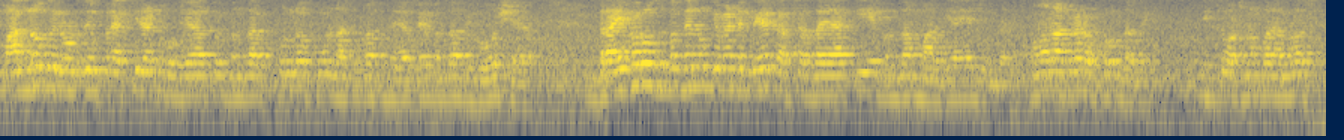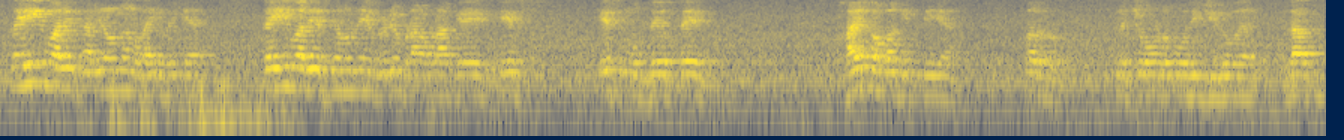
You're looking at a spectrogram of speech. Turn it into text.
ਮੰਨ ਲਓ ਕੋਈ ਰੋਡ ਦੇ ਉੱਪਰ ਐਕਸੀਡੈਂਟ ਹੋ ਗਿਆ, ਕੋਈ ਬੰਦਾ ਖੂਨੋ ਖੂਨ ਲੱਥਪੱਥ ਹੋਇਆ ਪਿਆ, ਬੰਦਾ ਬੇਹੋਸ਼ ਹੈ। ਡਰਾਈਵਰ ਉਸ ਬੰਦੇ ਨੂੰ ਕਿਵੇਂ ਡਿਕਲੇਅਰ ਕਰ ਸਕਦਾ ਹੈ ਕਿ ਇਹ ਬੰਦਾ ਮਰ ਗਿਆ ਜਾਂ ਜਿੰਦਾ ਹੈ? ਉਹਨਾਂ ਨਾਲ ਕਿਹੜਾ ਡਾਕਟਰ ਹੁੰਦਾ ਬਈ 108 ਨੰਬਰ ਐਂਬੂਲੈਂਸ ਕਈ ਵਾਰੀ ਸਾਡੀ ਉਹਨਾਂ ਨਾਲ ਲੜਾਈ ਹੋਈ ਹੈ। ਕਈ ਵਾਰੀ ਅਸੀਂ ਉਹਨਾਂ ਦੀ ਵੀਡੀਓ ਬਣਾ ਬਣਾ ਕੇ ਇਸ ਇਸ ਮੁੱਦੇ ਉੱਤੇ ਹਾਏ ਤੌਬਾ ਕੀਤੀ ਹੈ ਪਰ ਨਿਚੋੜ ਉਹੀ ਜ਼ੀਰੋ ਹੈ। ਲਾ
